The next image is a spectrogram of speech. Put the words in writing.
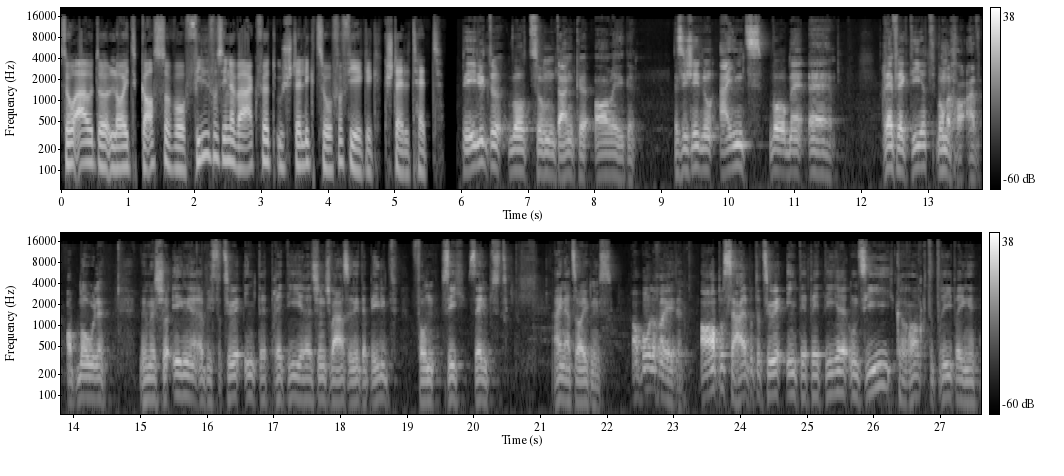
So auch der Lloyd Gasser, der viel von seinen Werken für die Ausstellung zur Verfügung gestellt hat. Bilder, die zum Denken anregen. Es ist nicht nur eins, wo man äh, reflektiert, wo man kann abmalen kann man muss schon irgendwie etwas dazu interpretieren, sonst wäre es nicht ein Bild von sich selbst. Ein Erzeugnis. Abmalen kann jeder. Aber selber dazu interpretieren und sie Charakter reinbringen,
